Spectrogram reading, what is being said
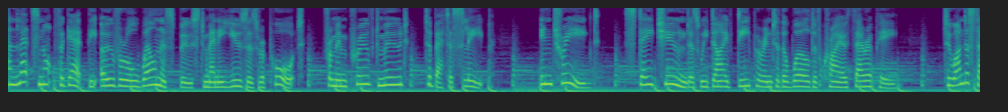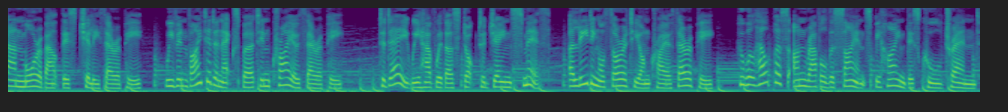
And let's not forget the overall wellness boost many users report, from improved mood to better sleep. Intrigued? Stay tuned as we dive deeper into the world of cryotherapy. To understand more about this chilly therapy, we've invited an expert in cryotherapy. Today we have with us Dr. Jane Smith, a leading authority on cryotherapy, who will help us unravel the science behind this cool trend.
